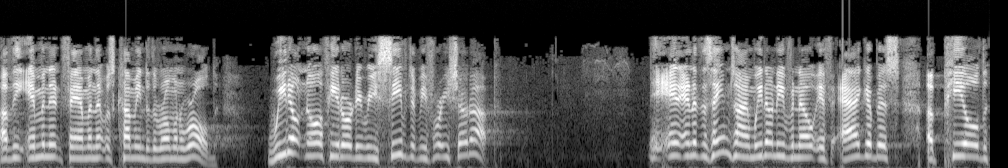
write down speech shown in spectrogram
of the imminent famine that was coming to the Roman world? We don't know if he had already received it before he showed up. And, and, at the same time, we don't even know if Agabus appealed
